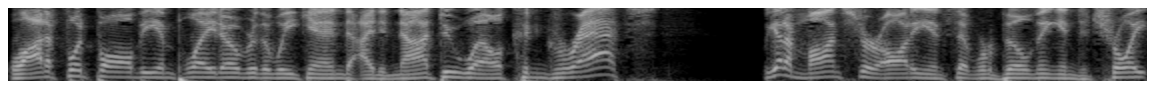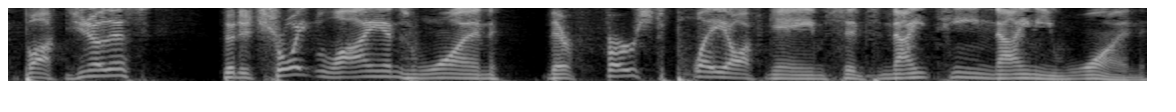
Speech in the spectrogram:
A lot of football being played over the weekend. I did not do well. Congrats. We got a monster audience that we're building in Detroit. Buck, did you know this? The Detroit Lions won their first playoff game since 1991.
